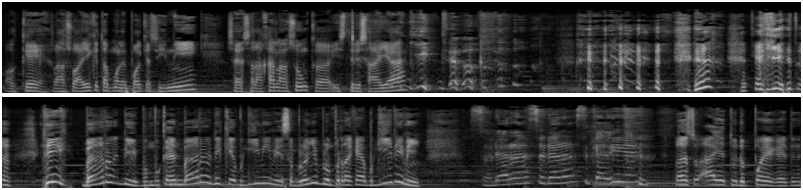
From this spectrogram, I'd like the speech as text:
Oke langsung aja kita mulai podcast ini. Saya serahkan langsung ke istri saya. Gitu. Kayak gitu. Nih baru nih pembukaan baru nih kayak begini nih. Sebelumnya belum pernah kayak begini nih saudara-saudara sekalian langsung aja to the point gitu.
